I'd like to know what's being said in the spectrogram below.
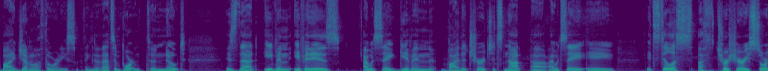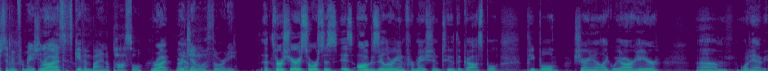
by general authorities. I think that that's important to note. Is that even if it is, I would say, given by the church, it's not. Uh, I would say a it's still a tertiary source of information Right. unless it's given by an apostle Right. or yeah. a general authority. a tertiary source is, is auxiliary information to the gospel. People sharing it like we are here, um, what have you.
